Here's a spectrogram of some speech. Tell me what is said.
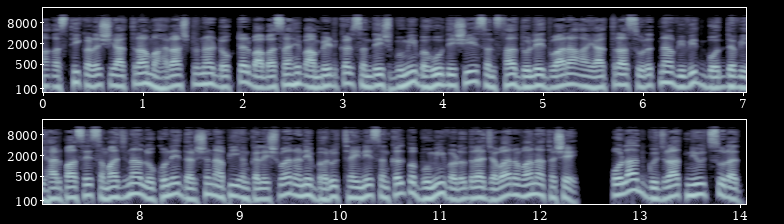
આ અસ્થિ કળશ યાત્રા મહારાષ્ટ્રના ડોક્ટર બાબાસાહેબ આંબેડકર સંદેશભૂમિ બહુદેશીય સંસ્થા દુલે દ્વારા આ યાત્રા સુરતના વિવિધ બૌદ્ધ વિહાર પાસે સમાજના લોકોને દર્શન આપી અંકલેશ્વર અને ભરૂચ થઈને સંકલ્પ ભૂમિ વડોદરા જવા રવાના થશે. પોલાદ ગુજરાત ન્યૂઝ સુરત.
